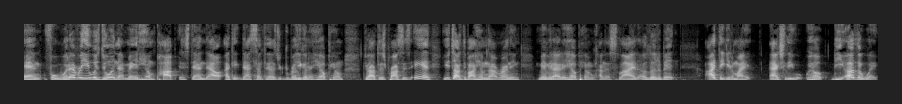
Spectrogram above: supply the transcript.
And for whatever he was doing that made him pop and stand out, I think that's something that's really going to help him throughout this process. And you talked about him not running. Maybe that'll help him kind of slide a little bit. I think it might actually help the other way.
